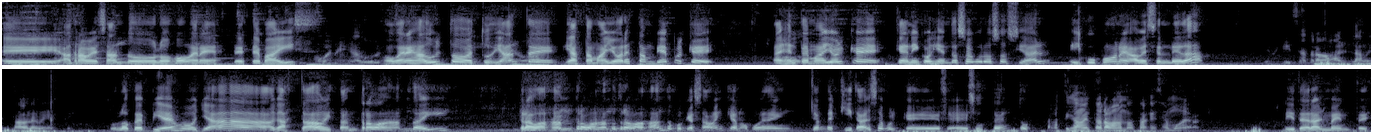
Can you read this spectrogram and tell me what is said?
eh, atravesando los jóvenes de este país. Jóvenes adultos. Jóvenes adultos, estudiantes y hasta mayores también, porque hay gente mayor que, que ni cogiendo seguro social y cupones a veces le da. Tienen que irse a trabajar, lamentablemente. Tú los ves viejos ya gastados y están trabajando ahí, trabajando, trabajando, trabajando, porque saben que no pueden ¿entiendes? quitarse porque es sustento, Prácticamente trabajando hasta que se mueran. literalmente.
